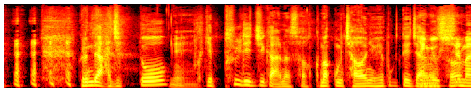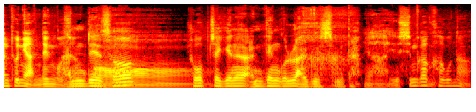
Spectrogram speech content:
그런데 아직도 네. 그게 풀리지가 않아서 그만큼 자원이 회복되지 않아서 167만 톤이 안 된 거죠. 안 돼서 어. 조업 재개는 안 된 걸로 알고 있습니다. 야, 이거 심각하구나.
